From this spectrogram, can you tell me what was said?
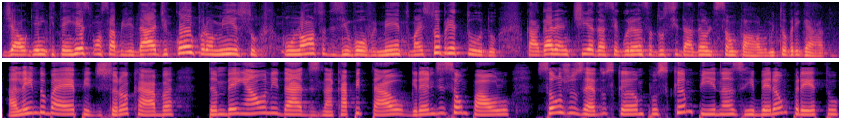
de alguém que tem responsabilidade e compromisso com o nosso desenvolvimento, mas, sobretudo, com a garantia da segurança do cidadão de São Paulo. Muito obrigado. Além do BAEP de Sorocaba, também há unidades na capital, Grande São Paulo, São José dos Campos, Campinas, Ribeirão Preto,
